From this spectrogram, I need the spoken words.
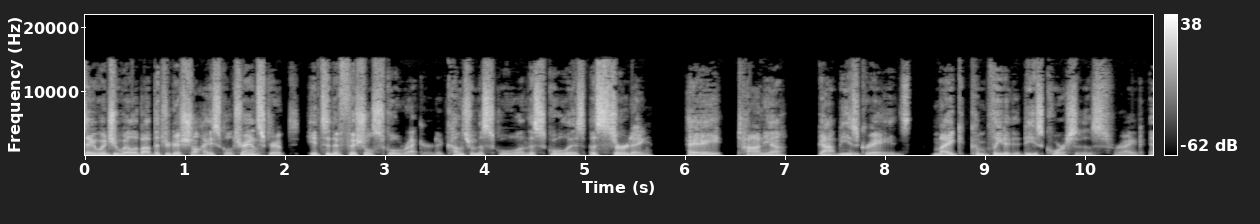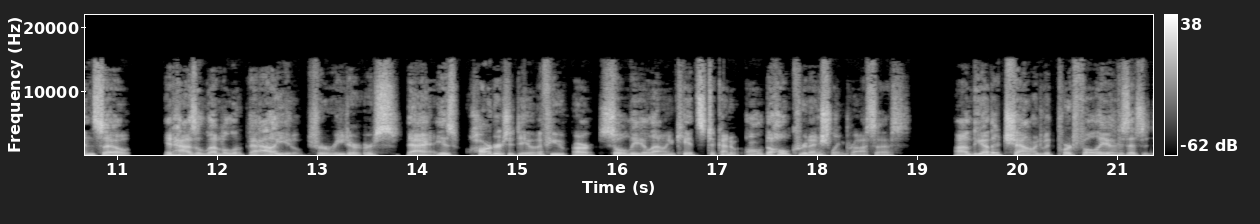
Say what you will about the traditional high school transcript. It's an official school record. It comes from the school and the school is asserting, Hey, Tanya got these grades. Mike completed these courses, right? And so it has a level of value for readers that is harder to do if you are solely allowing kids to kind of own the whole credentialing process. Uh, the other challenge with portfolios is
